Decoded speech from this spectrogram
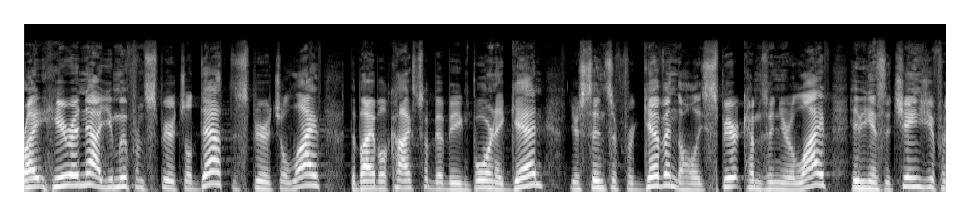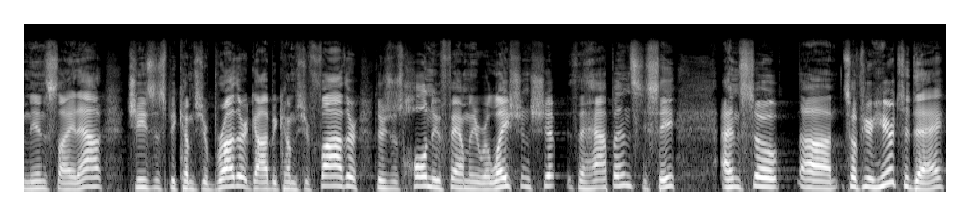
right here and now. You move from spiritual death to spiritual life. The Bible talks about being born again. Your sins are forgiven. The Holy Spirit comes in your life. He begins to change you from the inside out. Jesus becomes your brother. God becomes your father. There's this whole new family relationship that happens, you see? And so, uh, so if you're here today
